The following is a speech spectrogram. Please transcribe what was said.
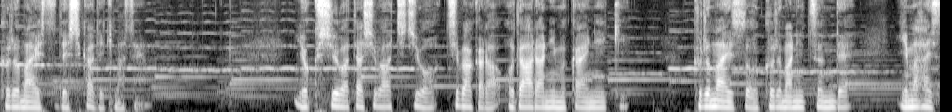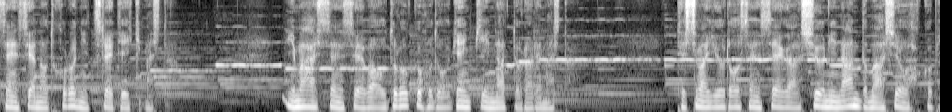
車椅子でしかできません。翌週私は父を千葉から小田原に迎えに行き車椅子を車に積んで今橋先生のところに連れて行きました。今橋先生は驚くほど元気になっておられました。手島雄郎先生が週に何度も足を運び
